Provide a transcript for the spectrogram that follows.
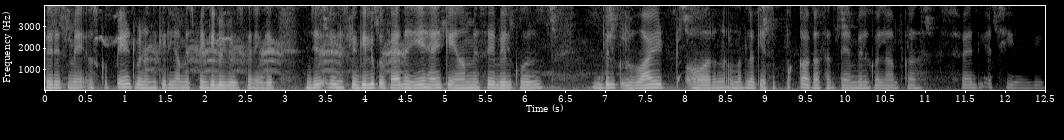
फिर इसमें उसको पेंट बनाने के लिए हम इसमें गिलू यूज़ करेंगे। जिस जिसके गिलू का फ़ायदा ये है कि हम इसे बिल्कुल बिल्कुल वाइट और मतलब कि इसे पक्का कर सकते हैं। बिल्कुल आपका सफ़ेदी अच्छी होगी।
